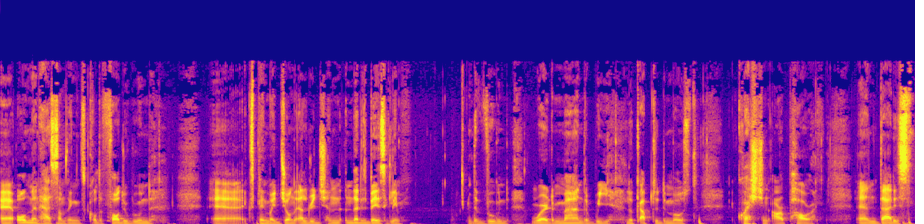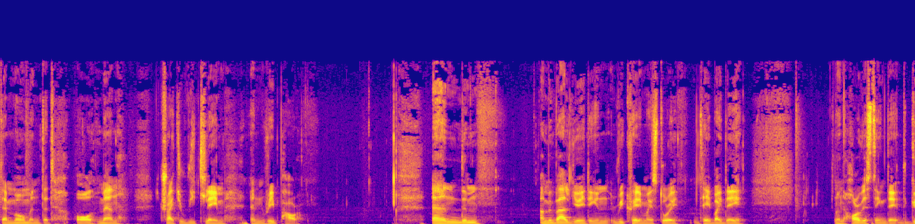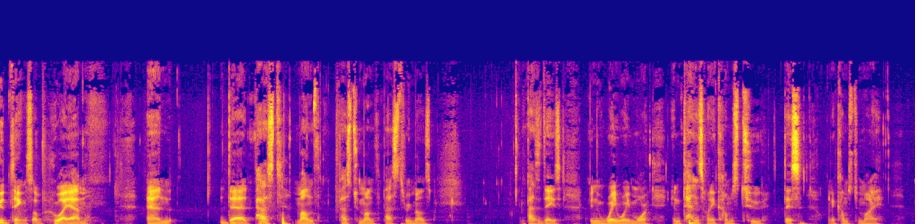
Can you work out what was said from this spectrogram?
Uh, all men has something that's called the father wound, uh, explained by John Eldredge, and, and that is basically the wound where the man that we look up to the most question our power, and that is the moment that all men try to reclaim and repower. And um, I'm evaluating and recreating my story day by day and harvesting the, the good things of who I am. And the past month, past two months, past three months, past days been way, way more intense when it comes to this, when it comes to my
